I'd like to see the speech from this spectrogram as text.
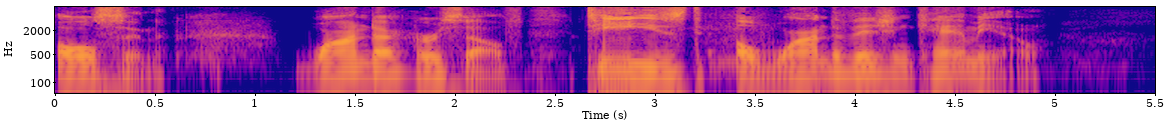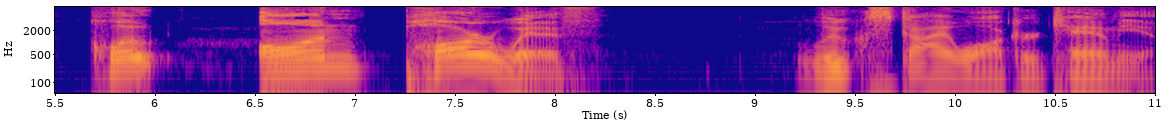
Olsen, Wanda herself, teased a WandaVision cameo. Quote, on par with Luke Skywalker cameo.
